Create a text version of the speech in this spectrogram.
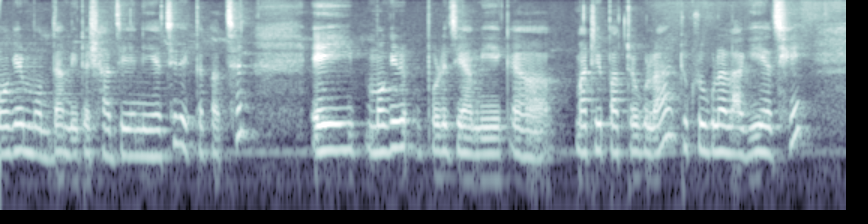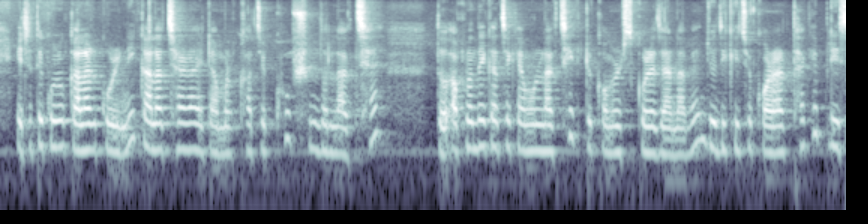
মগের মধ্যে আমি এটা সাজিয়ে নিয়েছি, দেখতে পাচ্ছেন। এই মগের উপরে যে আমি মাটির পাত্রগুলা টুকরোগুলো লাগিয়েছি এটাতে কোনো কালার করিনি। কালার ছাড়া এটা আমার কাছে খুব সুন্দর লাগছে। তো আপনাদের কাছে কেমন লাগছে একটু কমেন্টস করে জানাবেন। যদি কিছু করার থাকে প্লিজ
